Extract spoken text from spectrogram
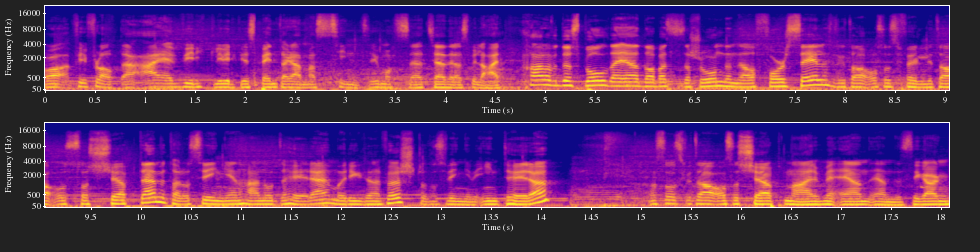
Og fy flate, jeg er virkelig, virkelig spent. Jeg gleder meg sinnssykt masse til det spillet her. Her har vi Dustball. Det er da bensinstasjonen. Den er da for sale. Så vi skal ta også selvfølgelig ta og så kjøpe den. Vi tar og svinger inn her nå til høyre. Må rygge den først, og så svinger vi inn til høyre. Og så skal vi ta og så kjøpe den her med en eneste gang.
